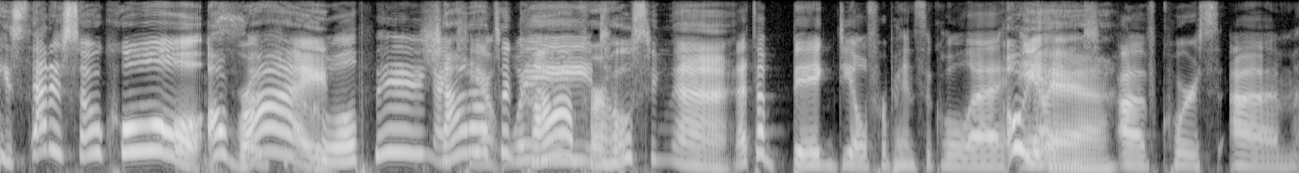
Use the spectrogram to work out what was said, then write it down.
Nice. That is so cool. All Such right. cool thing. Shout out can't to wait. Cobb for hosting that. That's a big deal for Pensacola. Oh, and, yeah. Of course, um,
